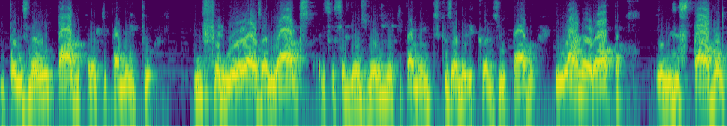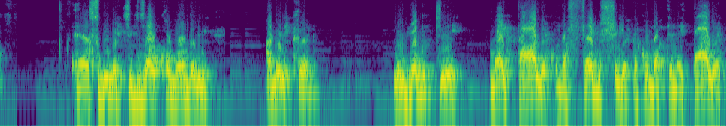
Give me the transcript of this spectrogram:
então eles não lutavam com equipamento inferior aos aliados, eles recebiam os mesmos equipamentos que os americanos lutavam, e lá na Europa eles estavam é, submetidos ao comando ali americano. Lembrando que na Itália, quando a FEB chega para combater na Itália,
